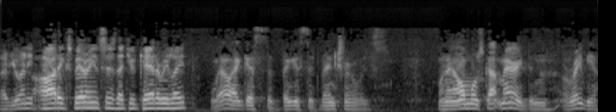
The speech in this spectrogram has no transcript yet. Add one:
Have you any odd experiences that you'd care to relate? Well, I guess the biggest adventure was when I almost got married in Arabia.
